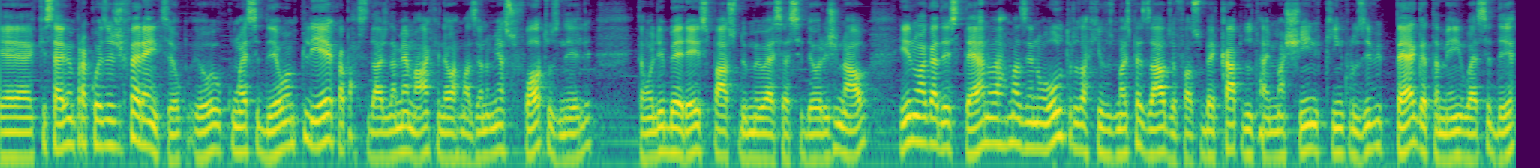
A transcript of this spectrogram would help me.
é, que servem para coisas diferentes. Eu, eu, com SD, eu ampliei a capacidade da minha máquina, eu armazeno minhas fotos nele. Então eu liberei espaço do meu SSD original e no HD externo eu armazeno outros arquivos mais pesados. Eu faço backup do Time Machine, que inclusive pega também o SD.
